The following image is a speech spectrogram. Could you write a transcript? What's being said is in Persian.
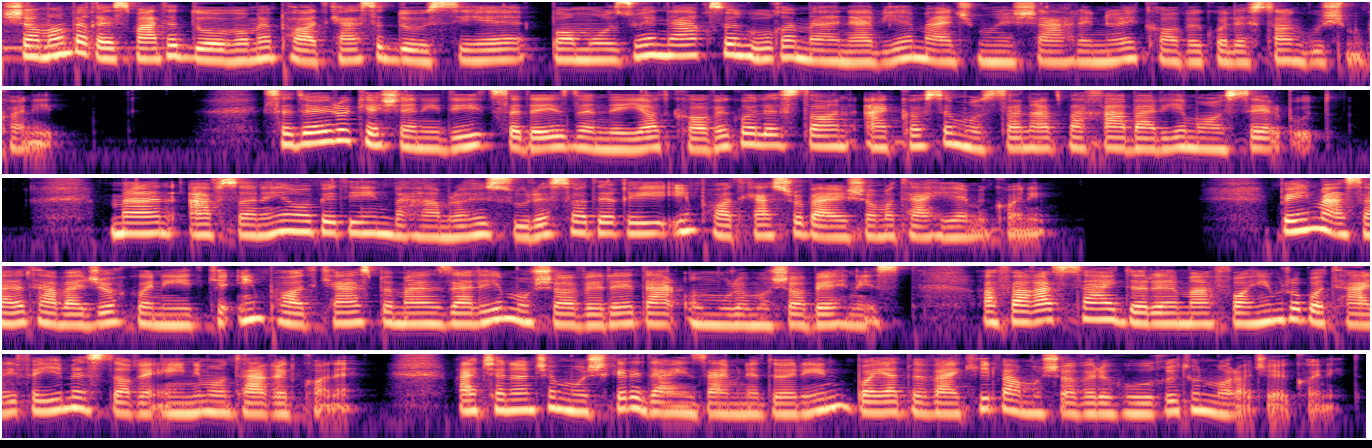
شما به قسمت دوم پادکست دوسیه با موضوع نقص حقوق معنوی مجموعه شهر نو کاوه گلستان گوش می‌کنید. صدایی رو که شنیدید صدای زندیات کاوه گلستان عکاس مستند و خبری معاصر بود. من افسانه آبدین به همراه سوره صادقی این پادکست رو برای شما تهیه می‌کنیم. به این مسئله توجه کنید که این پادکست به منزله مشاوره در امور مشابه نیست و فقط سعی داره مفاهیم رو با تعریف یه مصداق عینی منتقل کنه و چنانچه مشکلی در این زمینه دارین باید به وکیل و مشاور حقوقیتون مراجعه کنید.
